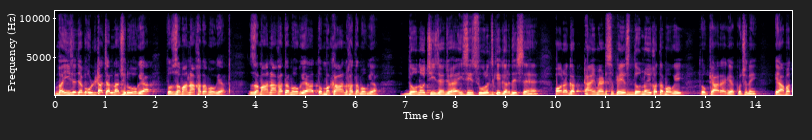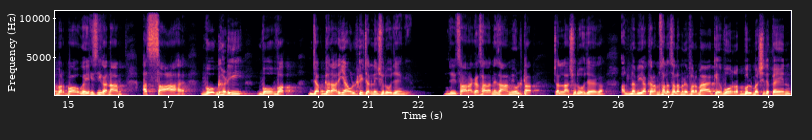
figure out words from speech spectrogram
وہیں سے جب الٹا چلنا شروع ہو گیا، تو زمانہ ختم ہو گیا۔ زمانہ ختم ہو گیا تو مکان ختم ہو گیا۔ دونوں چیزیں جو ہیں اسی سورج کی گردش سے ہیں۔ اور اگر ٹائم اینڈ اسپیس دونوں ہی ختم ہو گئی، تو کیا رہ گیا؟ کچھ نہیں۔ قیامت برپا ہو گئی۔ اسی کا نام اسا ہے۔ وہ گھڑی وہ وقت جب گراریاں الٹی چلنی شروع ہو جائیں گی۔ جی سارا کا سارا نظام ہی الٹا چلنا شروع ہو جائے گا۔ النبی کرم صلی اللہ علیہ وسلم نے فرمایا کہ وہ رب المشرقین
